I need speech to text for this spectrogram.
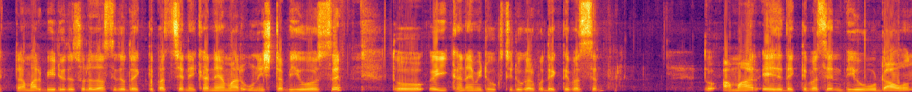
একটা আমার ভিডিওতে চলে যাচ্ছি। তো দেখতে পাচ্ছেন এখানে আমার উনিশটা ভিউ হচ্ছে। তো এইখানে আমি ঢুকছি, ঢোকার পর দেখতে পাচ্ছেন। তো আমার এই যে দেখতে পাচ্ছেন ভিউ ডাউন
